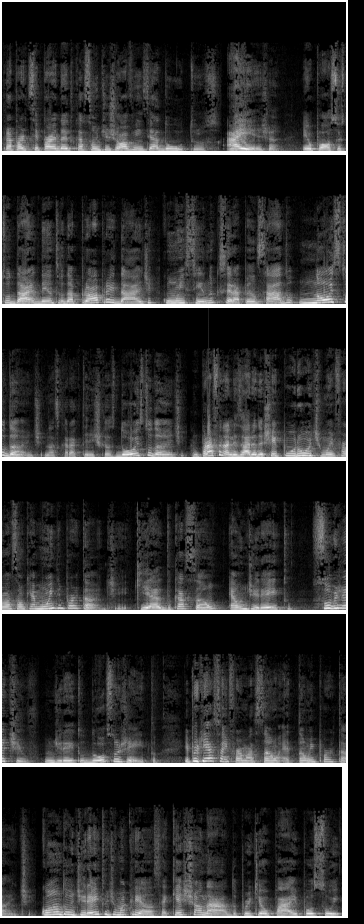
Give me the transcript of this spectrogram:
para participar da educação de jovens e adultos. A EJA eu posso estudar dentro da própria idade com um ensino que será pensado no estudante, nas características do estudante. Para finalizar, eu deixei por último uma informação que é muito importante, que a educação é um direito subjetivo, um direito do sujeito. E por que essa informação é tão importante? Quando o direito de uma criança é questionado porque o pai possui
